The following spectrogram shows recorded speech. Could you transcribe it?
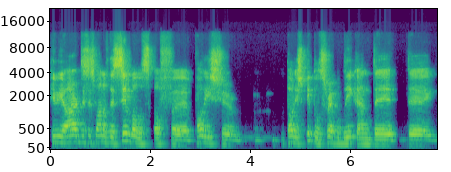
here we are. This is one of the symbols of uh, Polish uh, Polish People's Republic and the, the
